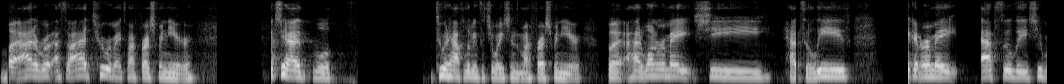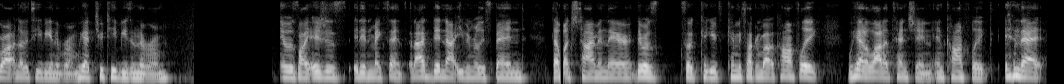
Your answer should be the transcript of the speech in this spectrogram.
But I had a so I had two roommates my freshman year. I actually had well two and a half living situations my freshman year. But I had one roommate, she had to leave. Second roommate, absolutely, she brought another TV in the room. We had two TVs in the room. It was like it just it didn't make sense, and I did not even really spend that much time in there. There was so can you can we talking about conflict? We had a lot of tension and conflict in that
